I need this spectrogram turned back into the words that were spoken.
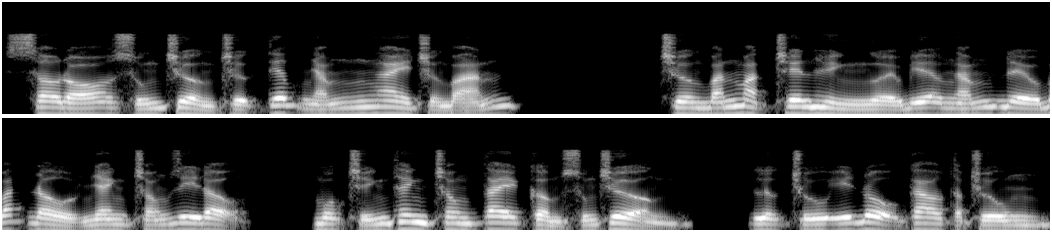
sau đó súng trường trực tiếp nhắm ngay trường bắn. Trường bắn mặt trên hình người bia ngắm đều bắt đầu nhanh chóng di động, mục chính thanh trong tay cầm súng trường, lực chú ý độ cao tập trung,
